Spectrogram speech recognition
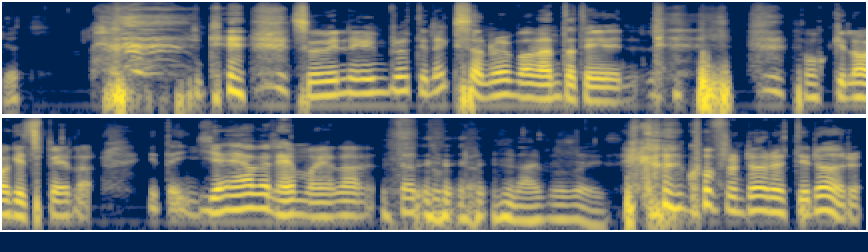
Gött. Så vill ni inbrott i Leksand, då är det bara att vänta till hockeylaget spelar. Inte en jävel hemma i hela tätorten. Nej, precis. Du kan gå från dörr till dörr.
